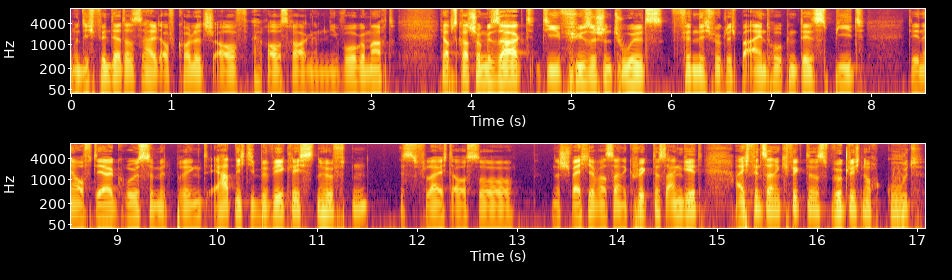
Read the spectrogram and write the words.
Und ich finde, er hat das halt auf College auf herausragendem Niveau gemacht. Ich habe es gerade schon gesagt, die physischen Tools finde ich wirklich beeindruckend. Der Speed, den er auf der Größe mitbringt. Er hat nicht die beweglichsten Hüften, ist vielleicht auch so eine Schwäche, was seine Quickness angeht. Aber ich finde seine Quickness wirklich noch gut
